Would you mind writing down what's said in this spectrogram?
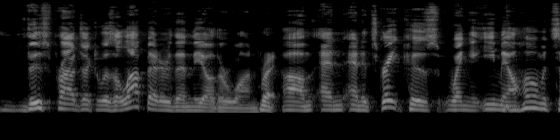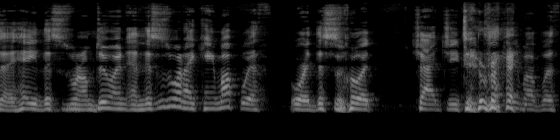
this project was a lot better than the other one. Right. Um, and, and it's great because when you email home and say, Hey, this is what I'm doing and this is what I came up with, or this is what chat GPT Right. came up with.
